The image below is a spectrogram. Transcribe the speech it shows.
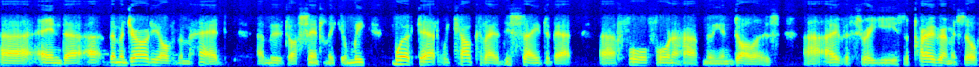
uh, and uh, uh, the majority of them had uh, moved off Centrelink. And we worked out, we calculated this saved about uh, four, four and a half million dollars uh, over three years. The program itself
